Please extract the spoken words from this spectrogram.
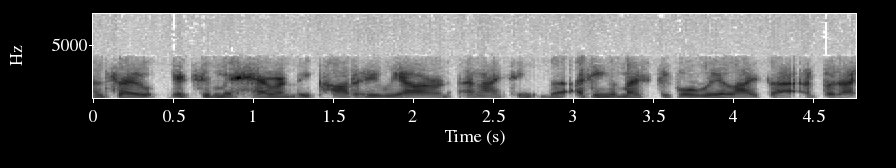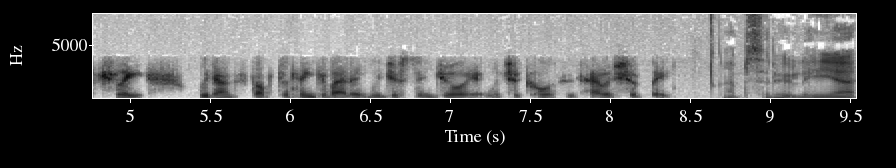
and so it's inherently part of who we are. And, and I think that I think that most people realise that, but actually we don't stop to think about it. We just enjoy it, which of course is how it should be. Absolutely, yeah.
